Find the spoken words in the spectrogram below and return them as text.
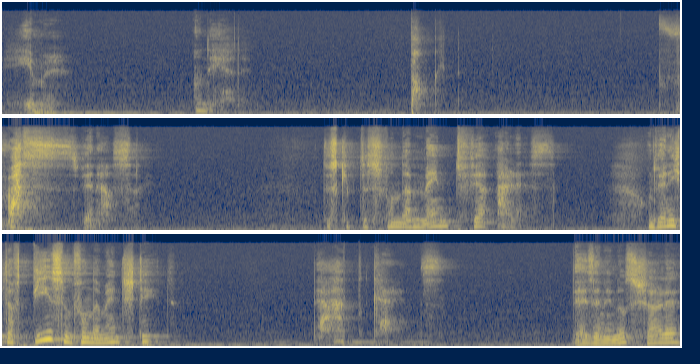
Himmel und Erde. Punkt. Was für eine Aussage. Das gibt das Fundament für alles. Und wer nicht auf diesem Fundament steht, der hat keins. Der ist eine Nussschale,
